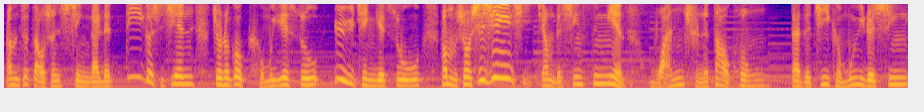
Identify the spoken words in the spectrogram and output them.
让我们在早晨醒来的第一个时间，就能够渴慕耶稣、遇见耶稣。让我们说，星星一起将我们的心思念完全的倒空，带着饥渴沐浴的心，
